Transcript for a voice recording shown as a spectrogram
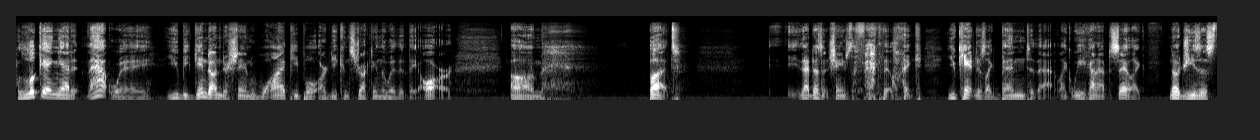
looking at it that way, you begin to understand why people are deconstructing the way that they are. Um, but that doesn't change the fact that like you can't just like bend to that. Like we kind of have to say like, no, Jesus,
